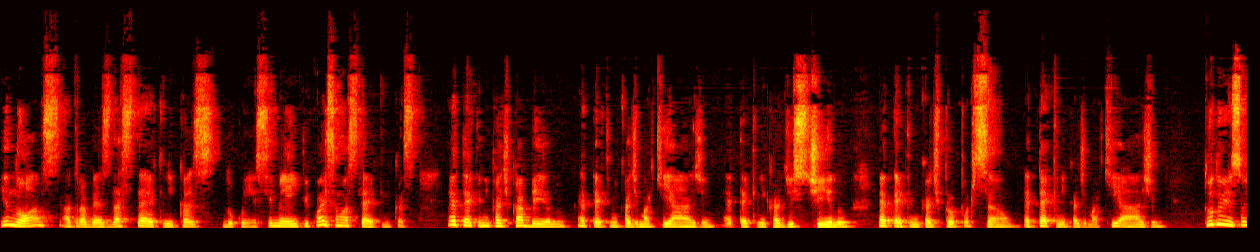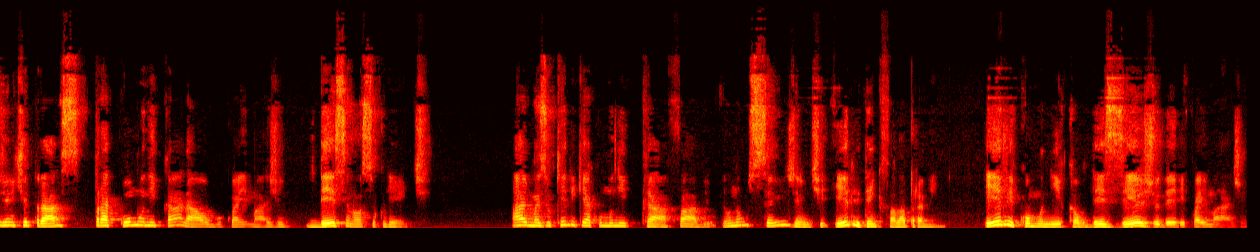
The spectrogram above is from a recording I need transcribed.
e nós, através das técnicas, do conhecimento. E quais são as técnicas? É técnica de cabelo, é técnica de maquiagem, é técnica de estilo, é técnica de proporção, é técnica de maquiagem. Tudo isso a gente traz para comunicar algo com a imagem desse nosso cliente. Ah, mas o que ele quer comunicar, Fábio? Eu não sei, gente. Ele tem que falar para mim. Ele comunica o desejo dele com a imagem.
